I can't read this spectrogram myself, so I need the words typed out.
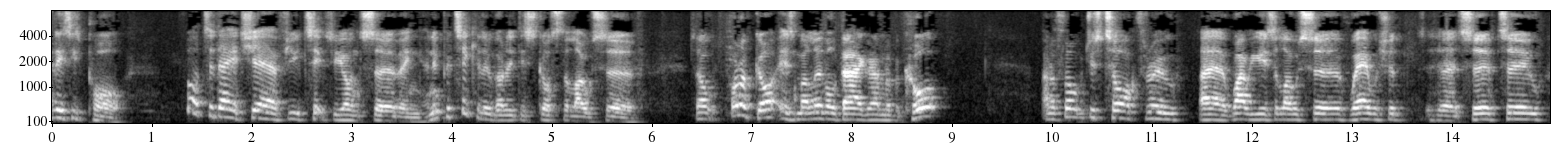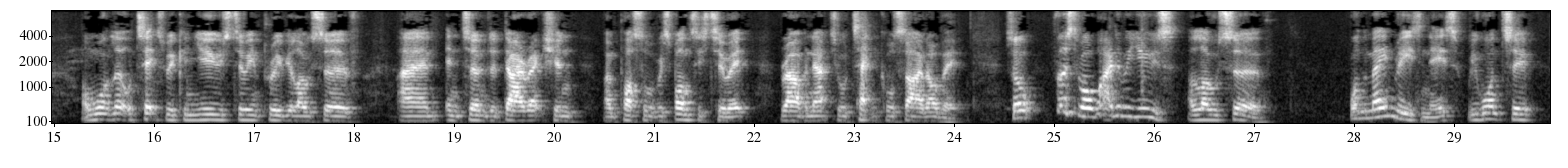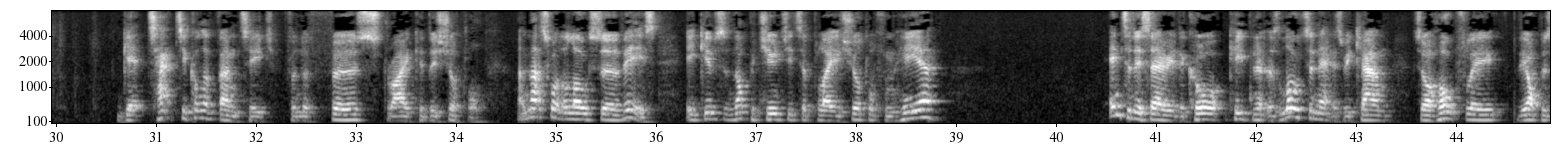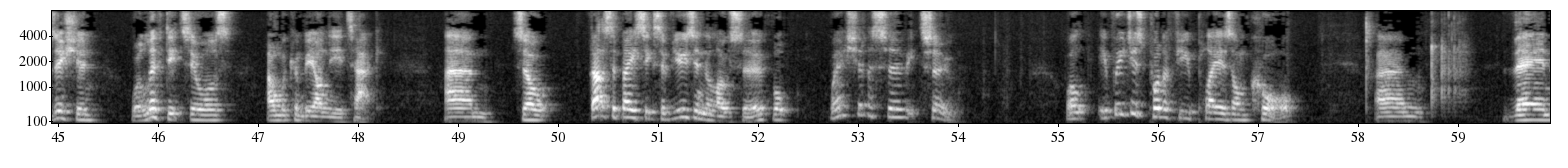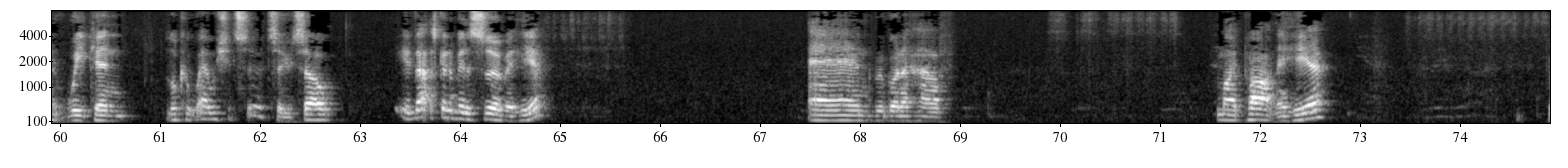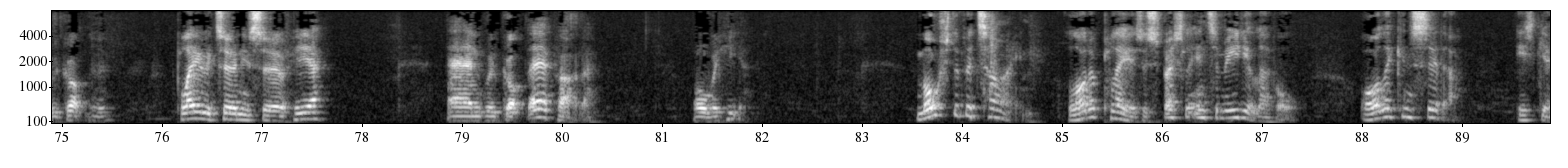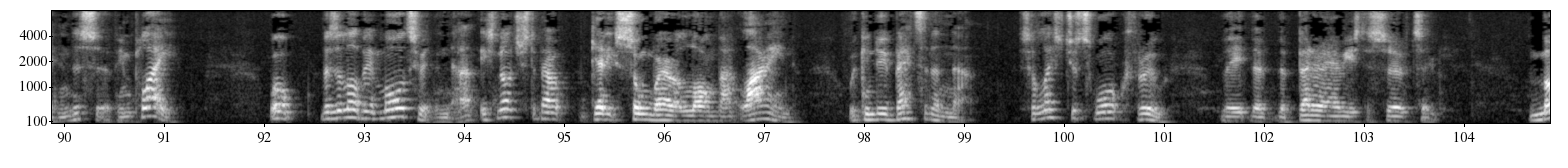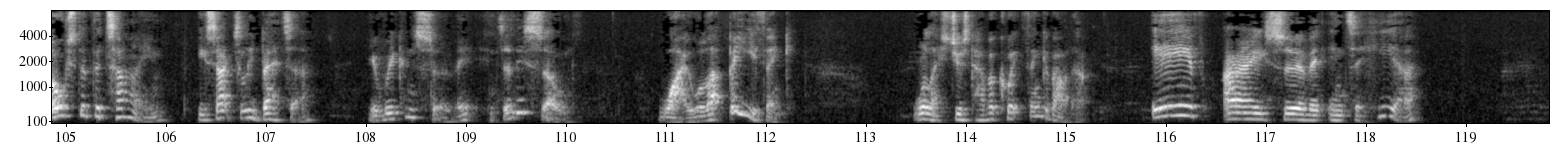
this is Paul. Thought today I'd share a few tips on serving, and in particular we're going to discuss the low serve. So what I've got is my little diagram of a court, and I thought we'd just talk through uh, why we use a low serve, where we should uh, serve to, and what little tips we can use to improve your low serve, and in terms of direction and possible responses to it, rather than the actual technical side of it. So first of all, why do we use a low serve? Well, the main reason is we want to get tactical advantage from the first strike of the shuttle. And that's what the low serve is. It gives an opportunity to play a shuttle from here into this area of the court, keeping it as low to net as we can. So hopefully the opposition will lift it to us and we can be on the attack. Um, so that's the basics of using the low serve, but where should I serve it to? Well, if we just put a few players on court, um, then we can look at where we should serve to. So if that's going to be the server here, and we're going to have my partner here, we've got the player returning serve here, and we've got their partner over here. Most of the time, a lot of players, especially intermediate level, all they consider is getting the serve in play. Well, there's a little bit more to it than that. It's not just about get it somewhere along that line. We can do better than that. So let's just walk through the, the, the better areas to serve to. Most of the time, it's actually better if we can serve it into this zone. Why will that be, you think? Well, let's just have a quick think about that. If I serve it into here,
